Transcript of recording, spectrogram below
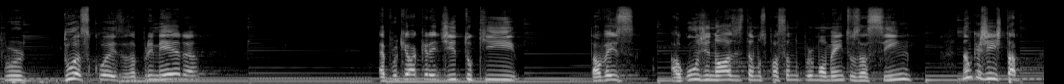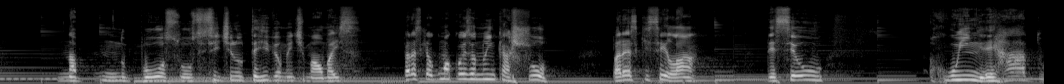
por duas coisas. A primeira é porque eu acredito que talvez alguns de nós estamos passando por momentos assim, não que a gente está no poço ou se sentindo terrivelmente mal, mas parece que alguma coisa não encaixou, parece que sei lá, desceu ruim, errado.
